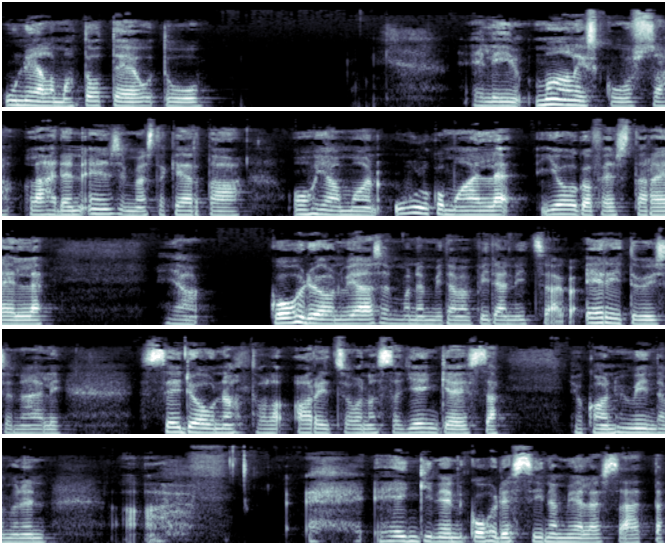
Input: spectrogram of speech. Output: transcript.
unelma toteutuu. Eli maaliskuussa lähden ensimmäistä kertaa ohjaamaan ulkomaille joogafestareille. Ja kohde on vielä semmoinen, mitä mä pidän itse aika erityisenä, eli Sedona tuolla Arizonassa Jenkeissä, joka on hyvin tämmöinen äh, henkinen kohde siinä mielessä, että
